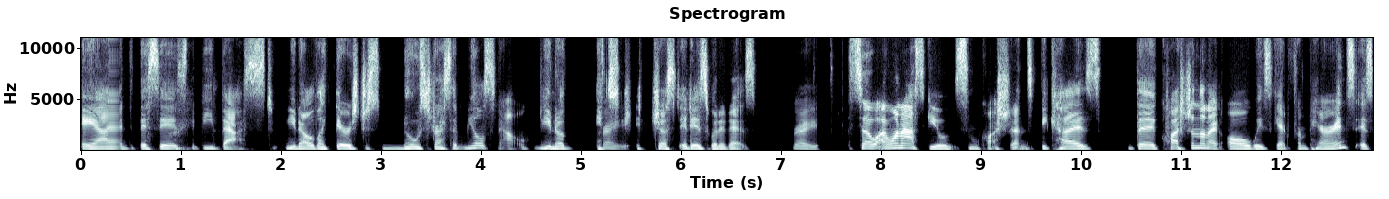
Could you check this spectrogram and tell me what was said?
And this is the best. You know, like there's just no stress at meals now. You know, it's right. it just it is what it is. Right. So I want to ask you some questions because the question that I always get from parents is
